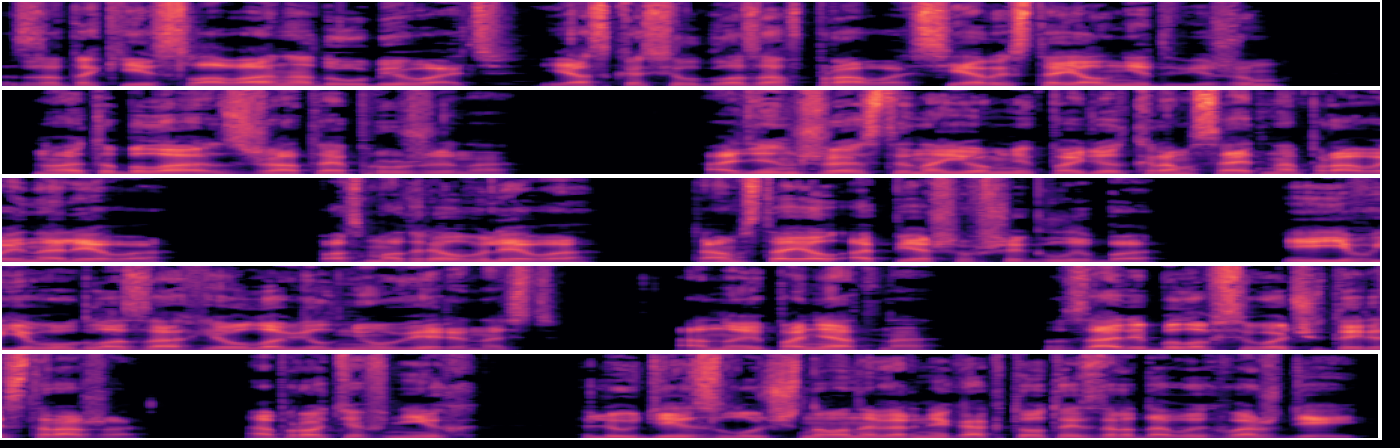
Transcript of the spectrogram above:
За такие слова надо убивать. Я скосил глаза вправо. Серый стоял недвижим, но это была сжатая пружина. Один жест, и наемник пойдет кромсать направо и налево. Посмотрел влево. Там стоял опешивший глыба, и в его глазах я уловил неуверенность. Оно и понятно. В зале было всего четыре стража, а против них люди из Лучного наверняка кто-то из родовых вождей.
